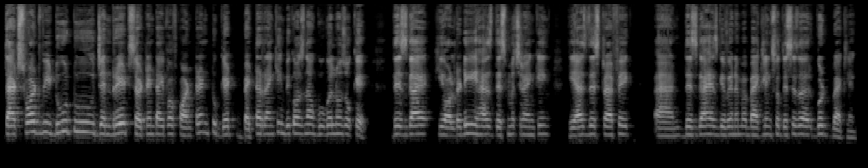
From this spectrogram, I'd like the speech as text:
that's what we do to generate certain type of content to get better ranking because now google knows okay this guy he already has this much ranking he has this traffic and this guy has given him a backlink so this is a good backlink.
